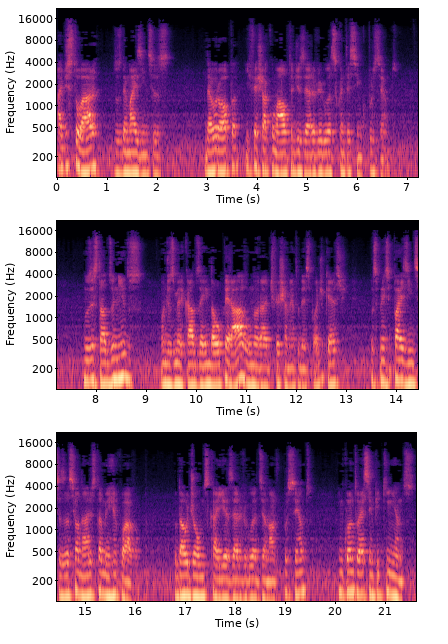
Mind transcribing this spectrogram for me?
a destoar dos demais índices da Europa e fechar com alta de 0,55%. Nos Estados Unidos, onde os mercados ainda operavam no horário de fechamento desse podcast, os principais índices acionários também recuavam. O Dow Jones caía 0,19%, enquanto o S&P 500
